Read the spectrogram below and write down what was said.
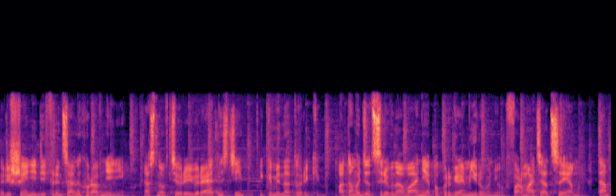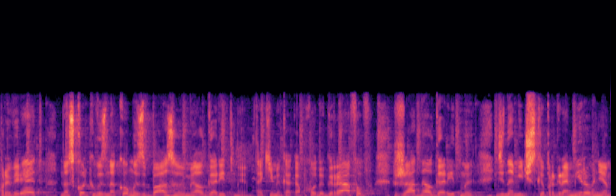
решения дифференциальных уравнений, основ теории вероятностей и комбинаторики. Потом идет соревнование по программированию в формате ACM. Там проверяют, насколько вы знакомы с базовыми алгоритмами, такими как обходы графов, жадные алгоритмы, динамическое программирование, программирование,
